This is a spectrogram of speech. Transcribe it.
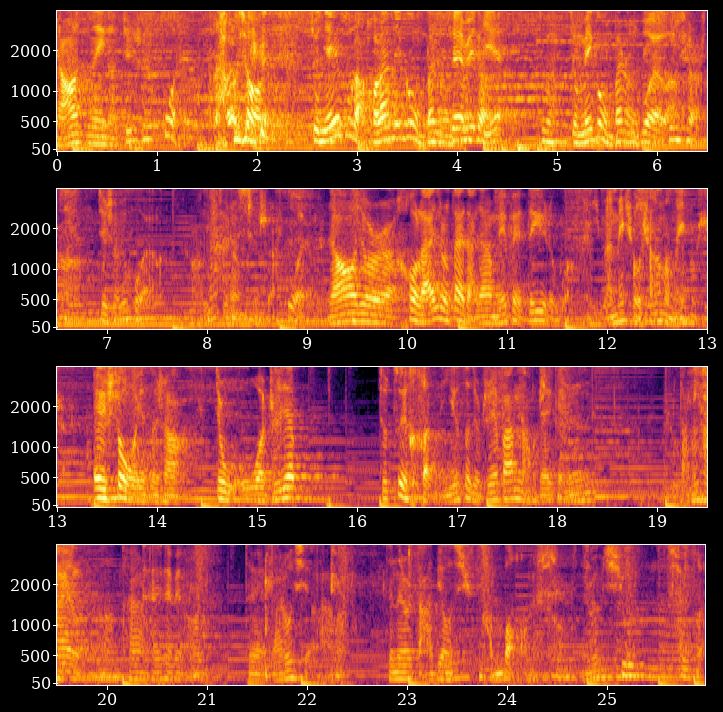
然后那个这事过去了，然后就就年级组长后来没跟我们班主任谁也没通气对，就没跟我们班主任过去了通气儿啊，这事儿就过去了。就这么回事儿过去了。然后就是后来就是再打架没被逮着过，你们没受伤都没什么事。哎，受过一次伤，就我我直接就最狠的一次，就直接把脑袋给人打开了啊，开了开开瓢了，对，打出血来了。就那时候打的比较残暴，那时候那时候凶凶狠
